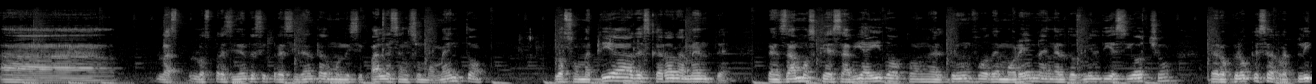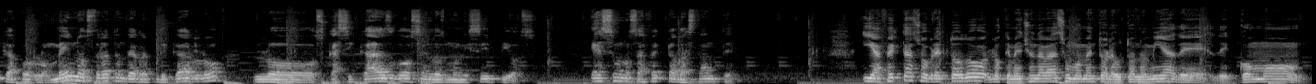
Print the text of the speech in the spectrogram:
a los presidentes y presidentas municipales en su momento, lo sometía descaradamente. Pensamos que se había ido con el triunfo de Morena en el 2018 pero creo que se replica, por lo menos tratan de replicarlo los cacicazgos en los municipios. Eso nos afecta bastante. Y afecta sobre todo lo que mencionaba hace un momento, la autonomía de, cómo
